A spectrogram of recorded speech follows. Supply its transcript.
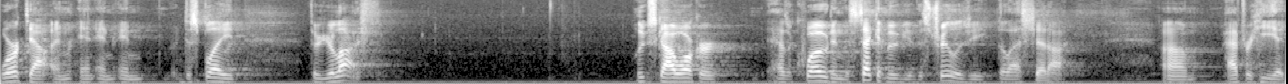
worked out and, and, and, and displayed through your life. Luke Skywalker has a quote in the second movie of this trilogy, The Last Jedi, um, after he had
